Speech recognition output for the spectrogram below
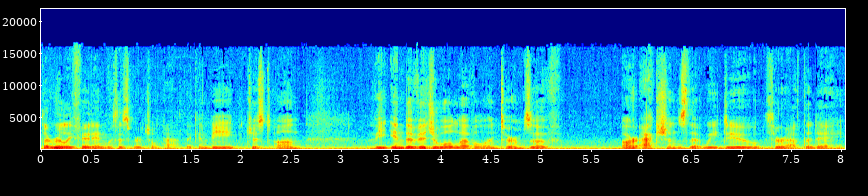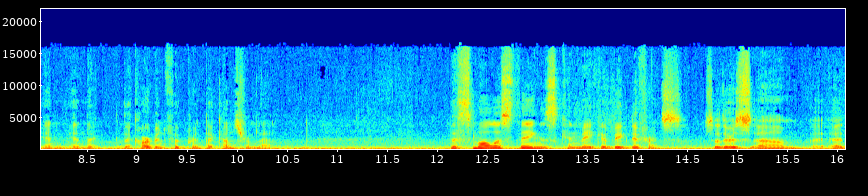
that really fit in with the spiritual path. It can be just on the individual level in terms of our actions that we do throughout the day and, and the, the carbon footprint that comes from that. The smallest things can make a big difference. So there's um, at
